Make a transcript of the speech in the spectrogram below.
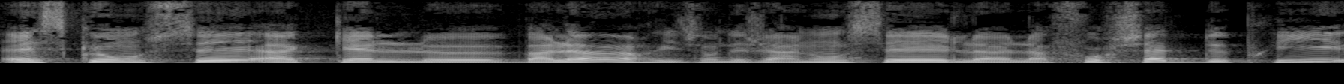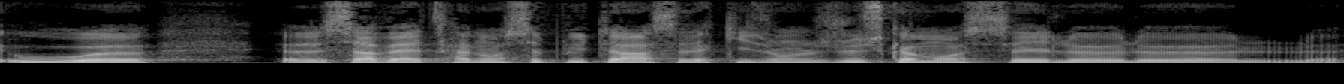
Est-ce qu'on sait à quelle euh, valeur ils ont déjà annoncé la, fourchette de prix ou euh, ça va être annoncé plus tard C'est-à-dire qu'ils ont juste commencé le, le,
